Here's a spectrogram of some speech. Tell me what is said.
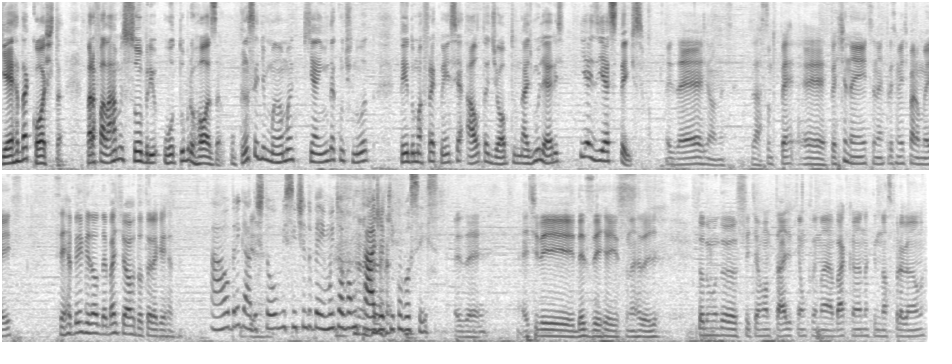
Gerda Costa, para falarmos sobre o Outubro Rosa, o câncer de mama que ainda continua tendo uma frequência alta de óbito nas mulheres e as ISTs. Pois é, Jonas. Assunto per, é, pertinente, né? Principalmente para o mês. Seja bem-vindo ao Debate Jovem, doutora Guerra. Ah, obrigada. Estou me sentindo bem, muito à vontade aqui com vocês. Pois é, a gente deseja isso, na verdade. Todo mundo se sente à vontade, tem um clima bacana aqui no nosso programa.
